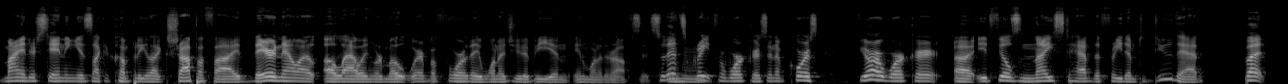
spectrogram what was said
my understanding is like a company like Shopify, they're now allowing remote where before they wanted you to be in, in one of their offices. So, that's Mhm. great for workers. And of course, if you're a worker, uh, it feels nice to have the freedom to do that. But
